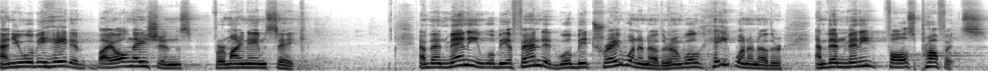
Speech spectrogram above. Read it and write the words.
and you will be hated by all nations for my name's sake. And then many will be offended, will betray one another, and will hate one another. And then many false prophets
